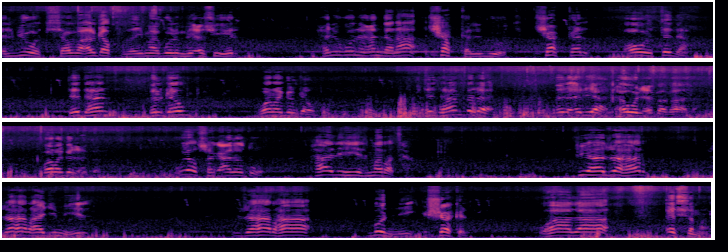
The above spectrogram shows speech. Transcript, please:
البيوت تسوي القط زي ما يقولون في عسير إحنا يقولون عندنا تشكل البيوت. تشكل أو تدهن. تدهن بالقلب ورق القلب. وتدهن بالأليان أو العبب هذا ورق العبب ويلصق على طول. هذه هي ثمرتها. فيها زهر زهرها جميل وزهرها بني الشكل وهذا الثمر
